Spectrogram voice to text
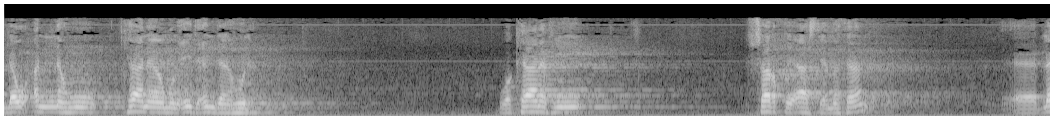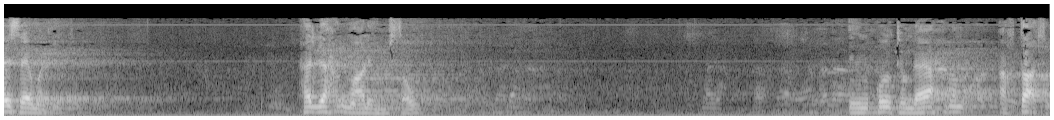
لو أنه كان يوم العيد عندنا هنا وكان في شرق آسيا مثلا ليس يوم العيد. هل يحرم عليهم الصوم؟ إن قلتم لا يحرم أخطأتم.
